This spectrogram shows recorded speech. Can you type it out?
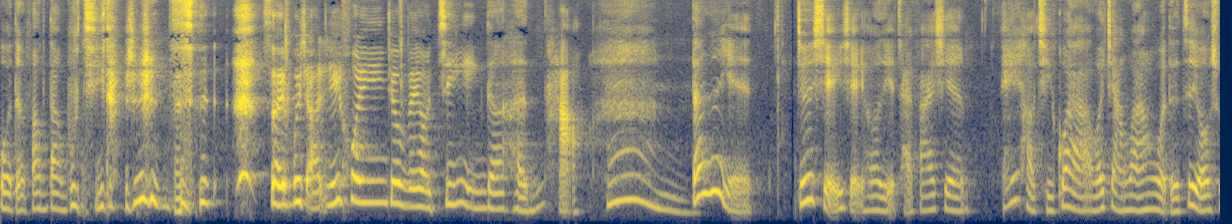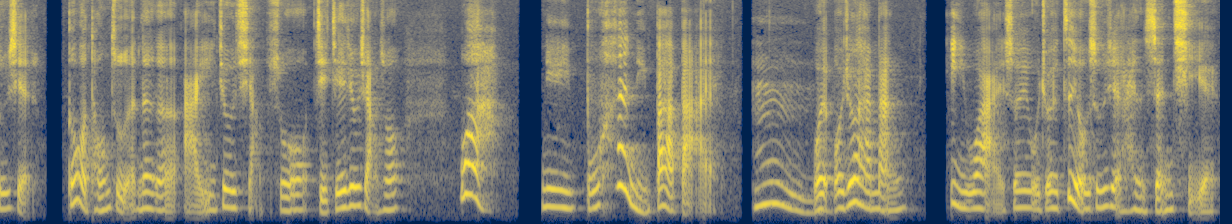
过得放荡不羁的日子，所以不小心婚姻就没有经营的很好。嗯，但是也就是写一写以后，也才发现，哎，好奇怪啊！我讲完我的自由书写，跟我同组的那个阿姨就想说，姐姐就想说，哇，你不恨你爸爸哎？嗯，我我就还蛮意外，所以我觉得自由书写很神奇耶。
